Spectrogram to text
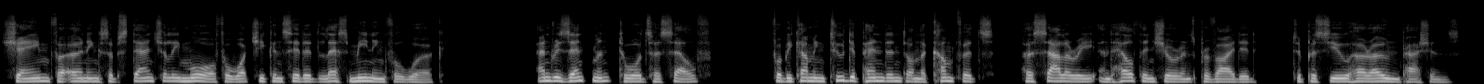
Shame for earning substantially more for what she considered less meaningful work, and resentment towards herself for becoming too dependent on the comforts her salary and health insurance provided to pursue her own passions.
